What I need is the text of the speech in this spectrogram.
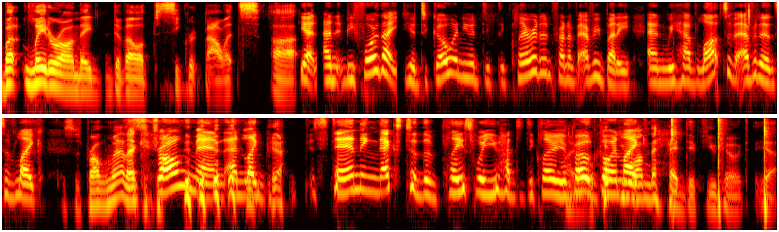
But later on, they developed secret ballots. Uh, Yeah, and before that, you had to go and you had to declare it in front of everybody. And we have lots of evidence of like this is problematic. strong men and like Yeah. standing next to the place where you had to declare your I vote, going like, on the head if you don't. Yeah.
